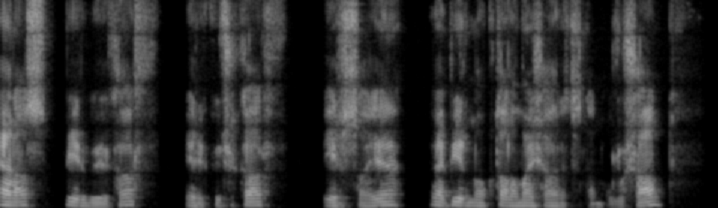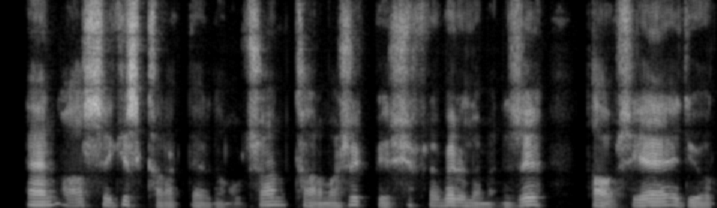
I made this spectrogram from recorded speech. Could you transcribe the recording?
En az bir büyük harf, bir küçük harf, bir sayı ve bir noktalama işaretinden oluşan en az 8 karakterden oluşan karmaşık bir şifre belirlemenizi tavsiye ediyorum.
